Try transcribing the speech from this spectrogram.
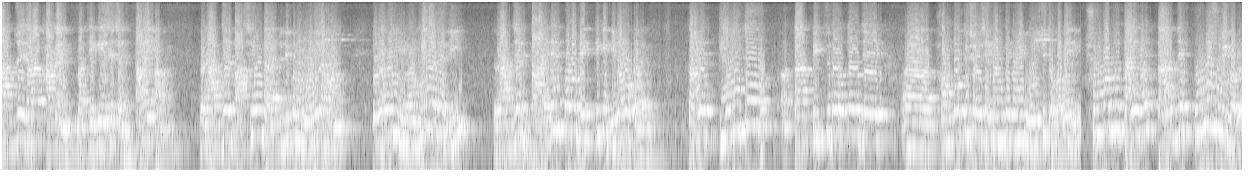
রাজ্যে যারা থাকেন বা থেকে এসেছেন, তারাই পাবেন। রাজ্যের বাসিন্দা যদি কোনো মহিলা হন এবং মহিলা যদি রাজ্যের বাইরের কোনো ব্যক্তিকে বিবাহ করেন তাহলে তিনি তো, তার পিতৃদত্ত যে সম্পত্তি ছিল সেখান থেকে উনি বঞ্চিত হবেনি শুধুমাত্র তাই নয়, তার যে পূর্বসূরি হবে,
